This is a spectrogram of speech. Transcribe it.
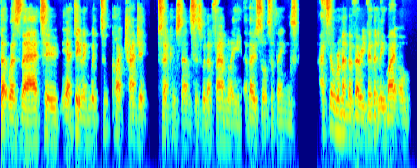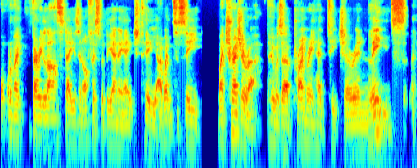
that was there to yeah dealing with quite tragic circumstances with a family, those sorts of things. I still remember very vividly my um, one of my very last days in office with the NAHT. I went to see my treasurer, who was a primary head teacher in Leeds. I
